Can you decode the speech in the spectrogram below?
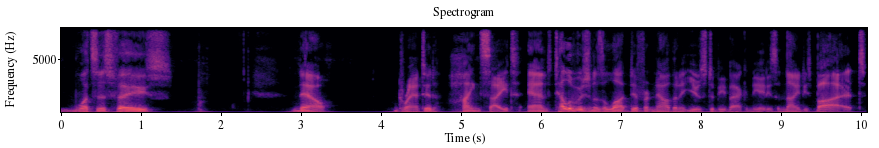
What's his face? Now, Granted, hindsight, and television is a lot different now than it used to be back in the 80s and 90s, but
